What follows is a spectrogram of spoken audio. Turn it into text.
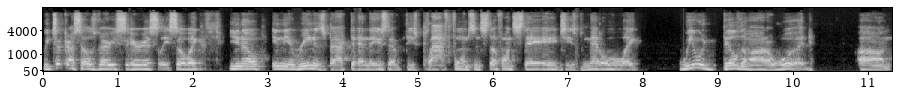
we took ourselves very seriously so like you know in the arenas back then they used to have these platforms and stuff on stage these metal like we would build them out of wood um,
